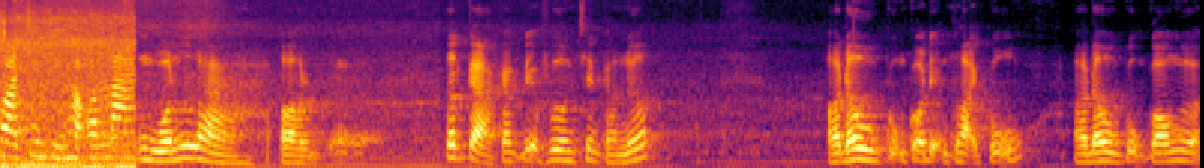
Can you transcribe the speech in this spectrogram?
qua chương trình học online. Muốn là ở tất cả các địa phương trên cả nước ở đâu cũng có điện thoại cũ, ở đâu cũng có người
